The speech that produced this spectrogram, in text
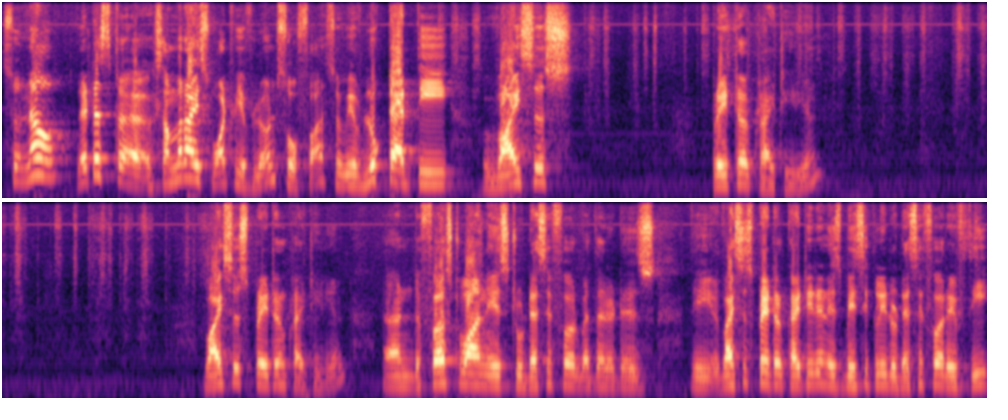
So, now let us uh, summarize what we have learned so far. So, we have looked at the Weisses Prater criterion, Weisses Prater criterion and the first one is to decipher whether it is the Weisses Prater criterion is basically to decipher if the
